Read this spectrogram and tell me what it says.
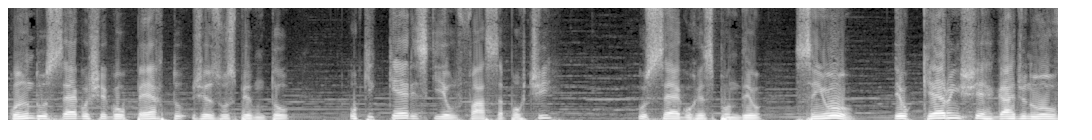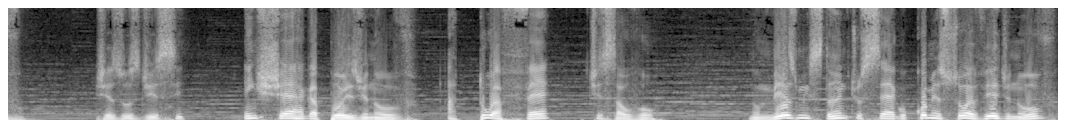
Quando o cego chegou perto, Jesus perguntou: O que queres que eu faça por ti? O cego respondeu: Senhor, eu quero enxergar de novo. Jesus disse: Enxerga, pois, de novo. A tua fé te salvou. No mesmo instante, o cego começou a ver de novo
